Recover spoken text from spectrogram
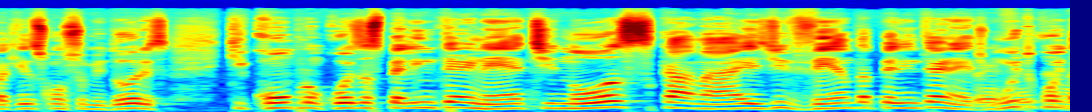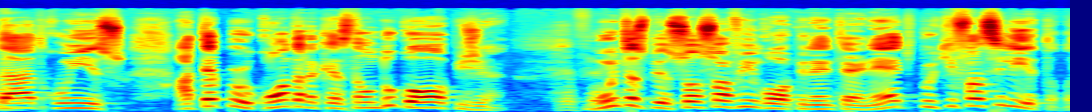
para aqueles consumidores que compram coisas pela internet nos canais de venda pela internet. Muito cuidado com isso. Até por conta da questão do golpe, já. Muitas pessoas sofrem golpe na internet porque facilitam.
